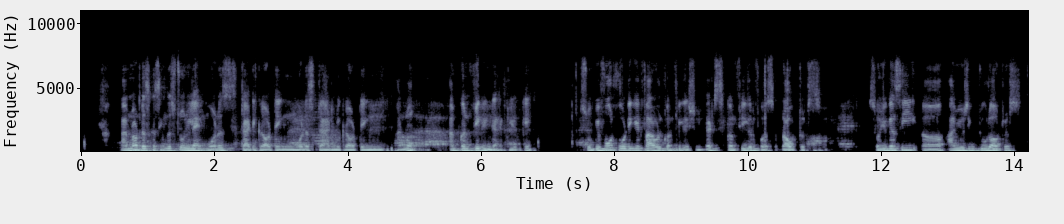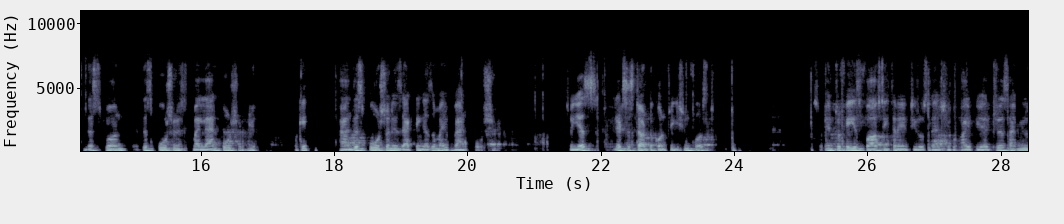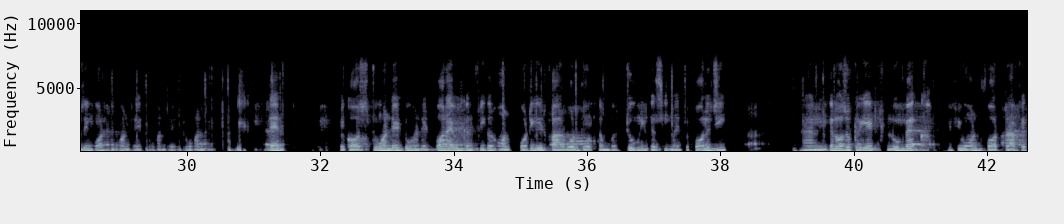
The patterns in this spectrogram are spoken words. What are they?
I'm not discussing the storyline. What is static routing? What is dynamic routing? Uh, no, I'm configuring directly. Okay. So before FortiGate firewall configuration, let's configure first routers. So you can see uh, I'm using two routers. This one, this portion is my LAN portion okay? And this uh-huh. portion is acting as a my WAN portion. So yes let's start the configuration first. So interface fast ethernet 0 slash 0 ip address. I'm using what? 200 200 200 10 because 200 201 i will configure on FortiGate firewall port number 2 you can see my topology. And you can also create loopback if you want for traffic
